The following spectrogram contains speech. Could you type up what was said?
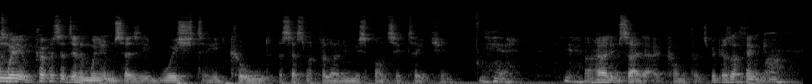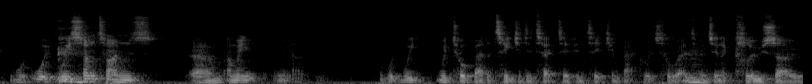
teacher. Williams, Professor Dylan Williams says he wished he'd called assessment for learning responsive teaching. Yeah, yeah. I heard him say that at a conference because I think Wow. we, we sometimes, um, I mean, you know, we, we, we talk about a teacher detective in teaching backwards, talk about Mm. between a Clouseau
